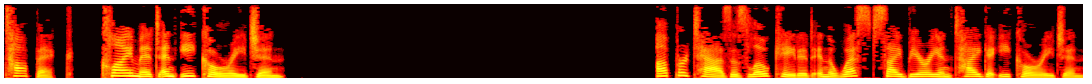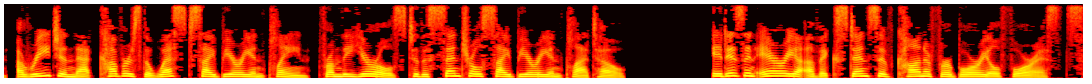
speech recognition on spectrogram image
Topic. Climate and ecoregion Upper Taz is located in the West Siberian taiga ecoregion, a region that covers the West Siberian plain, from the Urals to the Central Siberian Plateau. It is an area of extensive conifer boreal forests,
